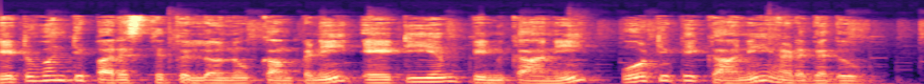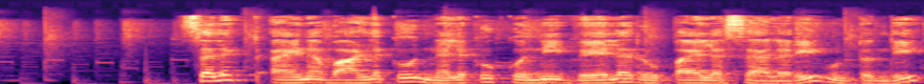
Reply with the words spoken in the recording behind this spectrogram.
ఎటువంటి పరిస్థితుల్లోనూ కంపెనీ ఏటీఎం పిన్ కానీ ఓటీపీ కానీ అడగదు. సెలెక్ట్ అయిన వాళ్ళకు నెలకు కొన్ని వేల రూపాయల శాలరీ ఉంటుంది.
